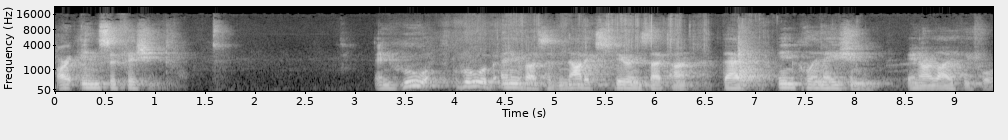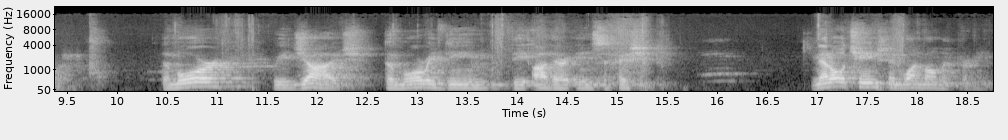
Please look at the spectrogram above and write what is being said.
are insufficient. And who, who of any of us have not experienced that, uh, that inclination in our life before? The more we judge, the more we deem the other insufficient. And that all changed in one moment for me.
